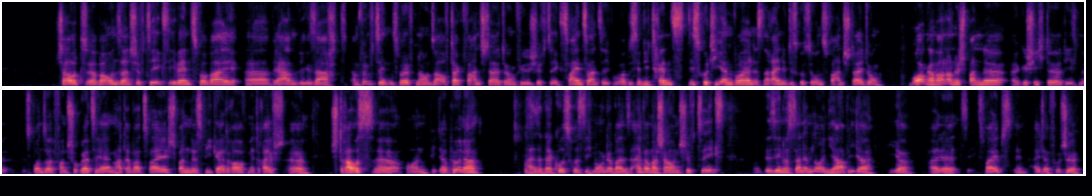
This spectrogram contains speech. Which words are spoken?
Schaut äh, bei unseren Shift CX-Events vorbei. Äh, wir haben, wie gesagt, am 15.12. noch unsere Auftaktveranstaltung für die Shift CX 22, wo wir ein bisschen die Trends diskutieren wollen. Das ist eine reine Diskussionsveranstaltung. Morgen haben wir auch noch eine spannende äh, Geschichte, die ist gesponsert von Sugar CM, hat aber zwei spannende Speaker drauf mit Ralf äh, Strauß äh, und Peter Pöhner. Also wer kurzfristig morgen dabei ist, einfach mal schauen, Shift CX und wir sehen uns dann im neuen Jahr wieder hier bei der CX Vibes in alter Frische.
